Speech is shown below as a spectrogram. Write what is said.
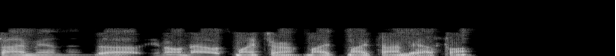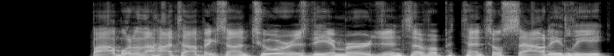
time in and, uh, you know, now it's my turn, my, my time to have fun. Bob, one of the hot topics on tour is the emergence of a potential Saudi league.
